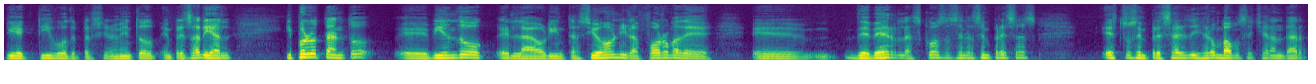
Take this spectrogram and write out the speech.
directivo, de perfeccionamiento empresarial, y por lo tanto eh, viendo eh, la orientación y la forma de, eh, de ver las cosas en las empresas, estos empresarios dijeron vamos a echar a andar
